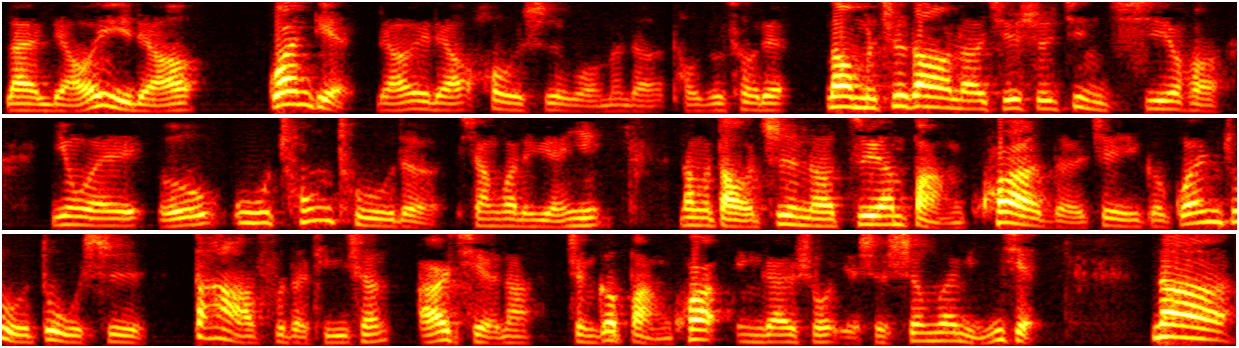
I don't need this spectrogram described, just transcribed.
来聊一聊观点，聊一聊后市我们的投资策略。那我们知道呢，其实近期哈，因为俄乌冲突的相关的原因。那么导致呢，资源板块的这一个关注度是大幅的提升，而且呢，整个板块应该说也是升温明显。那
